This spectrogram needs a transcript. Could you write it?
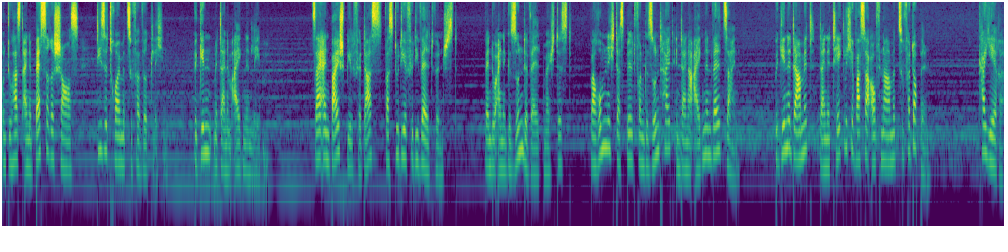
und du hast eine bessere Chance, diese Träume zu verwirklichen. Beginn mit deinem eigenen Leben. Sei ein Beispiel für das, was du dir für die Welt wünschst. Wenn du eine gesunde Welt möchtest, warum nicht das Bild von Gesundheit in deiner eigenen Welt sein? Beginne damit, deine tägliche Wasseraufnahme zu verdoppeln. Karriere.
